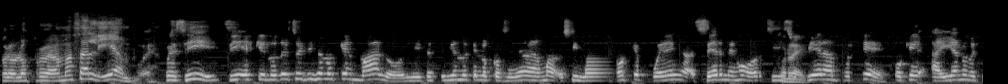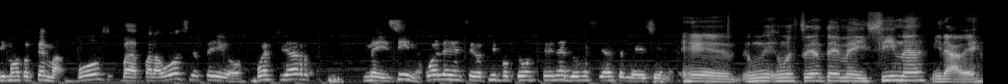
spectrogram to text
pero los programas salían, pues. Pues sí, sí, es que no te estoy diciendo que es malo, ni te estoy diciendo que los cocineros son malos, sino que pueden ser mejor si supieran por qué. Porque ahí ya nos metimos a otro tema. Vos, para vos, yo te digo, voy a estudiar medicina. ¿Cuál es el estereotipo que vos tenés de un estudiante de medicina? Eh, un, un, estudiante de medicina, mira, ve,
